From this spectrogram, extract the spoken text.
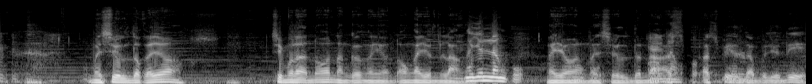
may sweldo kayo? Simula noon hanggang ngayon o ngayon lang? Ngayon lang po. Ngayon, may sweldo na as, as PLWD.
